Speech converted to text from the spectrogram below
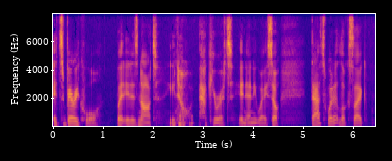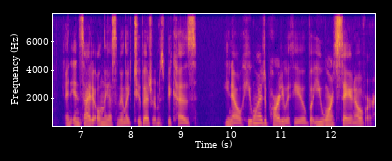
it's very cool, but it is not, you know, accurate in any way. So that's what it looks like. And inside it only has something like two bedrooms because you know, he wanted to party with you, but you weren't staying over.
